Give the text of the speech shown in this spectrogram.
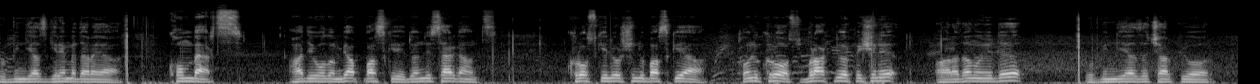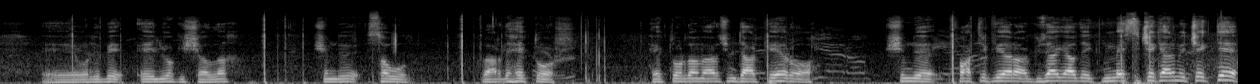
Ruben Diaz giremedi araya. Converts. Hadi oğlum yap baskıyı. Döndü Sergant. Cross geliyor şimdi baskıya. Tony Cross bırakmıyor peşini. Aradan oynadı. Ruben Diaz'a çarpıyor. Ee, orada bir el yok inşallah. Şimdi Saul. Verdi Hector. Hector'dan verdi şimdi Del Piero. Şimdi Patrick Vieira güzel geldik. Messi çeker mi? Çekti.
